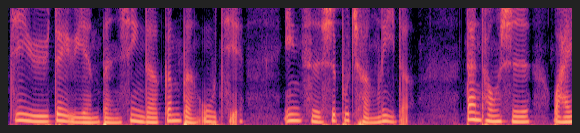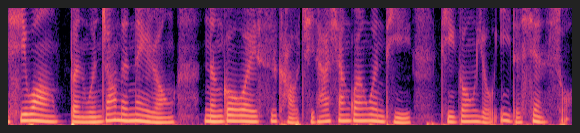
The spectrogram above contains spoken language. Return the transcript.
基于对语言本性的根本误解，因此是不成立的。但同时，我还希望本文章的内容能够为思考其他相关问题提供有益的线索。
